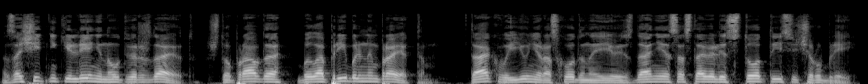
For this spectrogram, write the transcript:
Защитники Ленина утверждают, что «Правда» была прибыльным проектом. Так, в июне расходы на ее издание составили 100 тысяч рублей,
